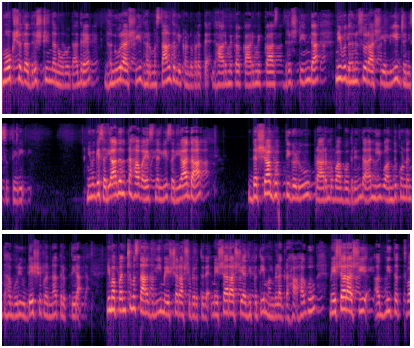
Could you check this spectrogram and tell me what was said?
ಮೋಕ್ಷದ ದೃಷ್ಟಿಯಿಂದ ನೋಡೋದಾದ್ರೆ ಧನುರಾಶಿ ಧರ್ಮಸ್ಥಾನದಲ್ಲಿ ಕಂಡುಬರುತ್ತೆ. ಧಾರ್ಮಿಕ, ಕಾರ್ಮಿಕ ದೃಷ್ಟಿಯಿಂದ ನೀವು ಧನುಸು ರಾಶಿಯಲ್ಲಿ ಜನಿಸುತ್ತೀರಿ. ನಿಮಗೆ ಸರಿಯಾದಂತಹ ವಯಸ್ಸಿನಲ್ಲಿ ಸರಿಯಾದ ದಶಾಭುಕ್ತಿಗಳು ಪ್ರಾರಂಭವಾಗುವುದರಿಂದ ನೀವು ಅಂದುಕೊಂಡಂತಹ ಗುರಿ ಉದ್ದೇಶಗಳನ್ನ ತಲುಪ್ತೀರಾ? ನಿಮ್ಮ ಪಂಚಮ ಸ್ಥಾನದಲ್ಲಿ ಮೇಷರಾಶಿ ಬರುತ್ತದೆ. ಮೇಷರಾಶಿ ಅಧಿಪತಿ ಮಂಗಳ ಗ್ರಹ ಹಾಗೂ ಮೇಷರಾಶಿ ಅಗ್ನಿತತ್ವ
